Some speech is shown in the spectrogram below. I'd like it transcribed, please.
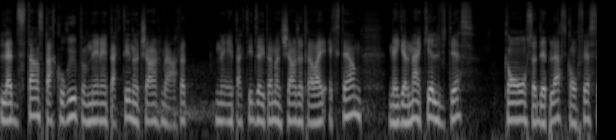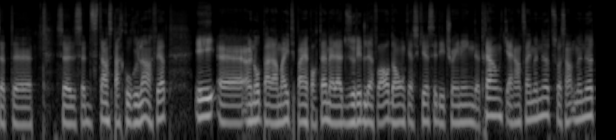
la distance parcourue peut venir impacter notre charge, mais en fait, impacter directement notre charge de travail externe, mais également à quelle vitesse qu'on se déplace, qu'on fait cette, euh, distance parcourue-là, en fait. Et euh, un autre paramètre hyper important, mais la durée de l'effort. Donc, est-ce que c'est des trainings de 30, 45 minutes, 60 minutes,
